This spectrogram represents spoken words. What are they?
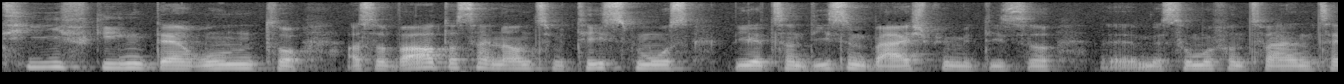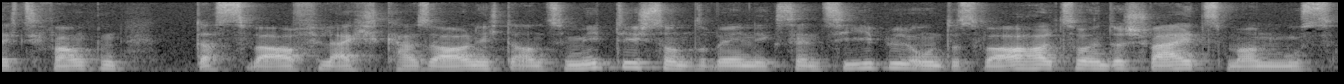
tief ging der runter? Also war das ein Antisemitismus, wie jetzt an diesem Beispiel mit dieser äh, Summe von 62 Franken, das war vielleicht kausal nicht antisemitisch, sondern wenig sensibel und das war halt so in der Schweiz. Man muss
